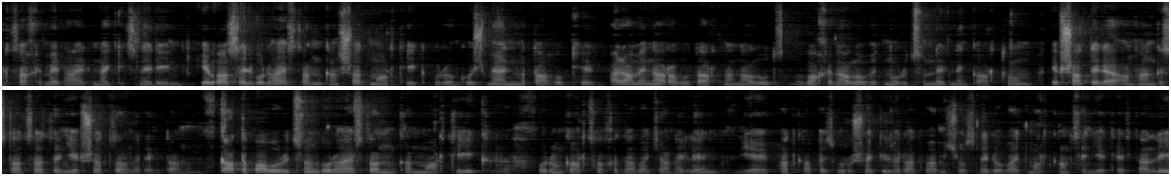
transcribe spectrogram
Արցախի մեր հայրենակիցներին եւ ասել, որ Հայաստանում կան շատ մարդիկ, որոնք ոչ միայն մտահոգ են, այլ ամեն առավոտ արթնանալուց վախենալով այդ նորություններն են կարդում եւ շատերը անհանգստացած են եւ շատ ծանր են տանում։ Կա տպավորություն, որ Հայաստանում կան մարդիկ, որոնք Արցախը դավաճանել են եւ հատկապես որոշակի լրատվամիջոցներով այդ մարդկանց են եթեր տալի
